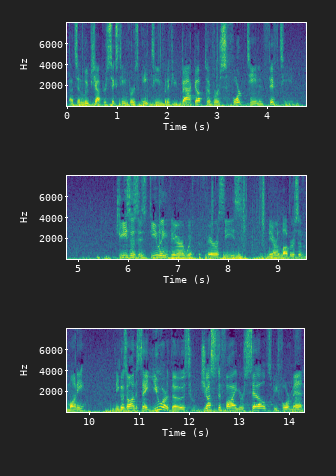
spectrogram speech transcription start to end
That's in Luke chapter 16, verse 18. But if you back up to verse 14 and 15, Jesus is dealing there with the Pharisees. They are lovers of money. And he goes on to say, You are those who justify yourselves before men.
